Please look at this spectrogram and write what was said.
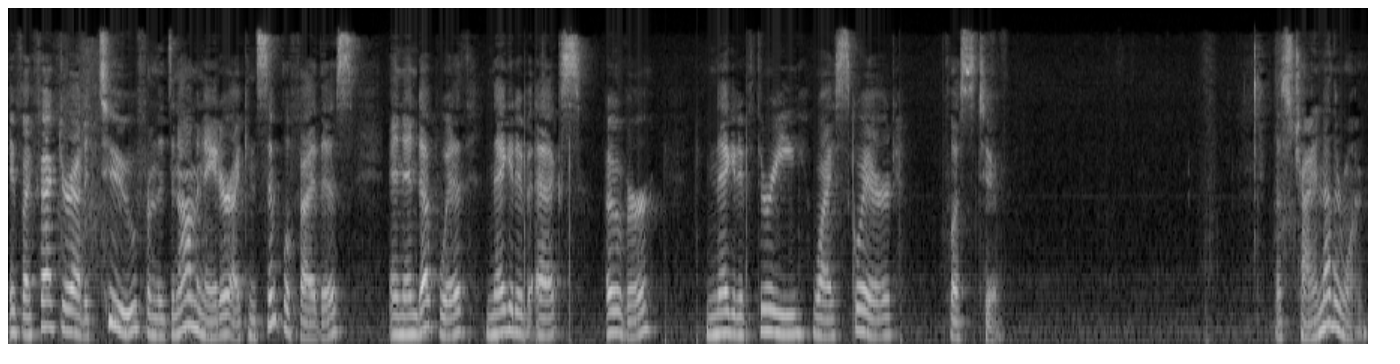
if I factor out a 2 from the denominator, I can simplify this and end up with negative x over negative 3y squared plus 2. Let's try another one.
